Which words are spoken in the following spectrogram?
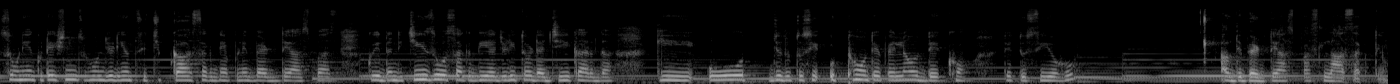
ਸੋਹਣੀਆਂ ਕੋਟੇਸ਼ਨਸ ਹੋਣ ਜਿਹੜੀਆਂ ਤੁਸੀਂ ਚਿਪਕਾ ਸਕਦੇ ਆਪਣੇ ਬੈੱਡ ਦੇ ਆਸ-ਪਾਸ, ਕੋਈ ਇਦਾਂ ਦੀ ਚੀਜ਼ ਹੋ ਸਕਦੀ ਹੈ ਜਿਹੜੀ ਤੁਹਾਡਾ ਜੀ ਕਰਦਾ ਕਿ ਉਹ ਜਦੋਂ ਤੁਸੀਂ ਉੱਠੋ ਤੇ ਪਹਿਲਾਂ ਉਹ ਦੇਖੋ ਤੇ ਤੁਸੀਂ ਉਹ ਆਪਦੇ ਬੈੱਡ ਦੇ ਆਸ-ਪਾਸ ਲਾ ਸਕਦੇ ਹੋ।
